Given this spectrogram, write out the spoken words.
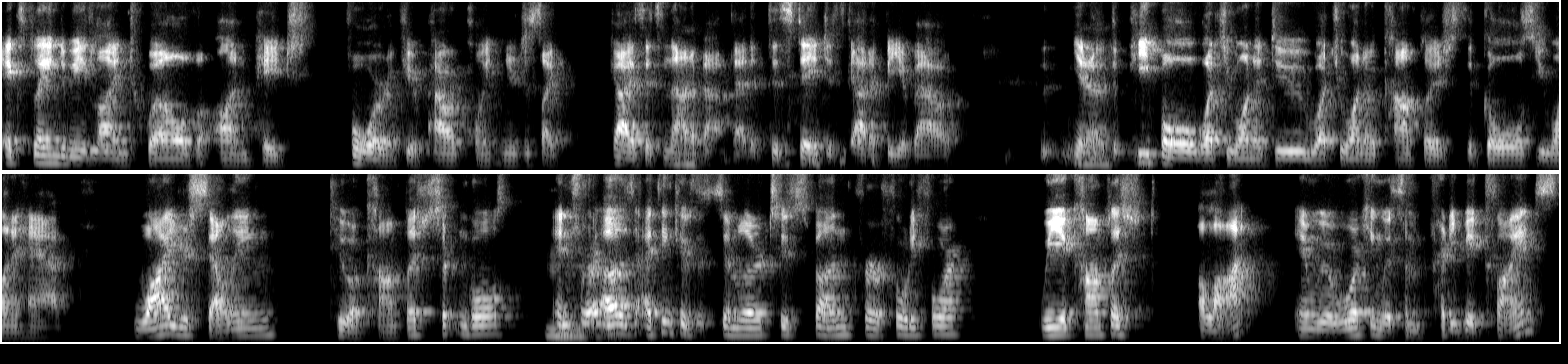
explain to me line 12 on page four of your PowerPoint. And you're just like, guys, it's not about that. At this stage, it's got to be about, you know, the people, what you want to do, what you want to accomplish, the goals you want to have, why you're selling to accomplish certain goals. Mm-hmm. And for us, I think it was similar to Spun for 44. We accomplished a lot and we were working with some pretty big clients.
